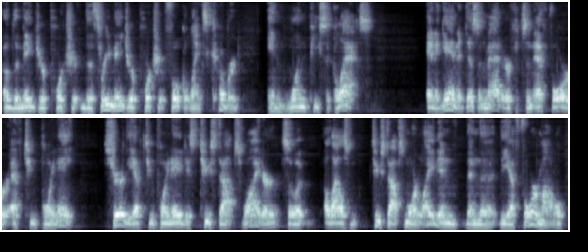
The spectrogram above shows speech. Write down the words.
of the major portrait, the three major portrait focal lengths covered in one piece of glass. And again, it doesn't matter if it's an f4 or f2.8. Sure, the f2.8 is two stops wider, so it allows two stops more light in than the, the f4 model.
